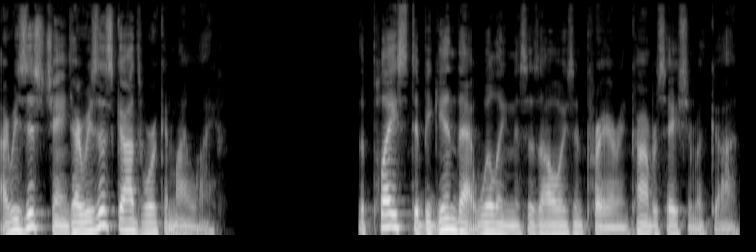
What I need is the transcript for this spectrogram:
I resist change. I resist God's work in my life. The place to begin that willingness is always in prayer in conversation with God.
